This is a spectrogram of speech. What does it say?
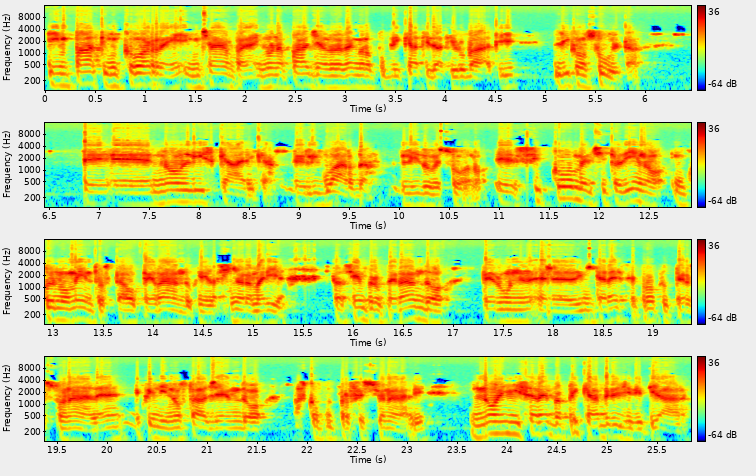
impatti, incorre, inciampa in una pagina dove vengono pubblicati i dati rubati, li consulta, e non li scarica, li guarda lì dove sono. E siccome il cittadino in quel momento sta operando, quindi la signora Maria sta sempre operando per un eh, interesse proprio personale e quindi non sta agendo a scopi professionali, non gli sarebbe applicabile il GDPR.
